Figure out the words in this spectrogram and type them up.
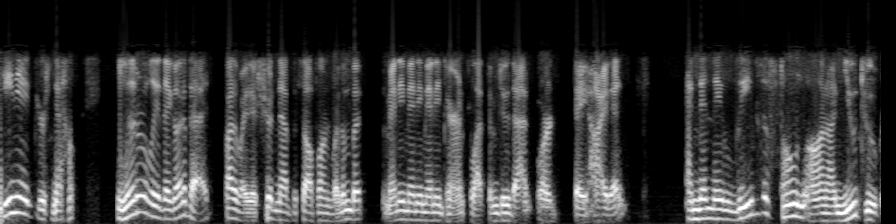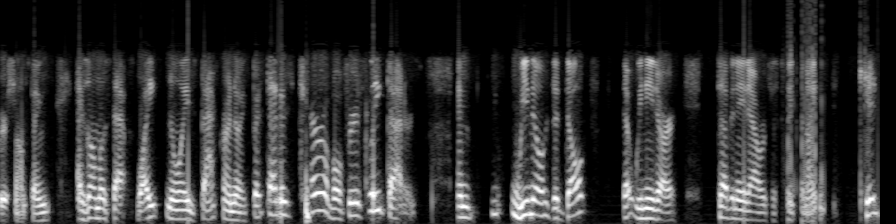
teenagers now, literally, they go to bed. By the way, they shouldn't have the cell phone with them, but many, many, many parents let them do that or they hide it. And then they leave the phone on on YouTube or something as almost that white noise, background noise. But that is terrible for your sleep patterns. And we know as adults that we need our seven, eight hours of sleep a night. Kids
